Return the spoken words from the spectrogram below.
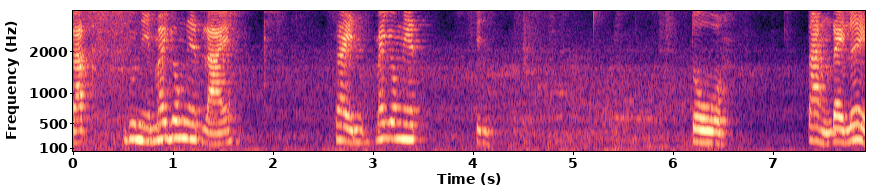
ลัดดูนี่ไม่ยงเน็ตหลาย ใส่ไม่ยงเน็ตเป็นตัวตั้งได้เลย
